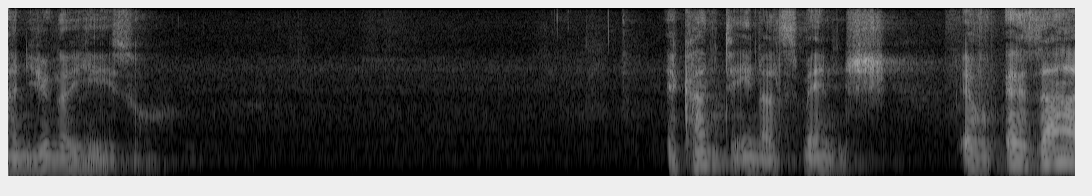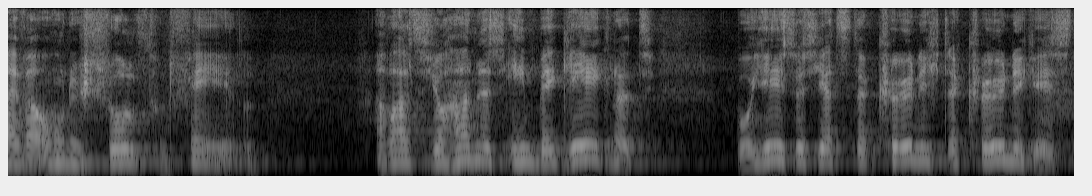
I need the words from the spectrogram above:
ein Jünger Jesu. Er kannte ihn als Mensch. Er, er sah, er war ohne Schuld und Fehl. Aber als Johannes ihm begegnet, wo Jesus jetzt der König der Könige ist,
